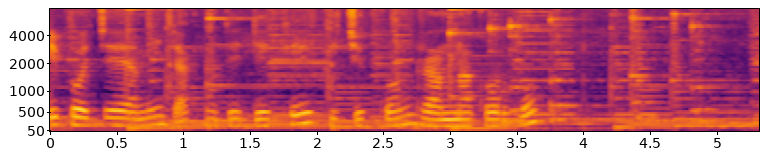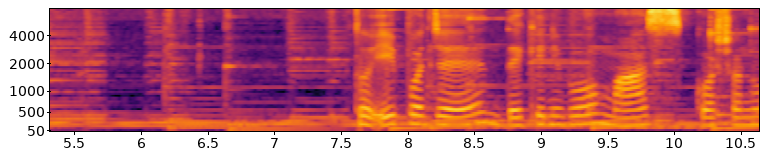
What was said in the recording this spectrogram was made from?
এই পর্যায়ে আমি ডাকনাতে ডেকে কিছুক্ষণ রান্না করব। তো এই পর্যায়ে দেখে নিব মাছ কষানো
